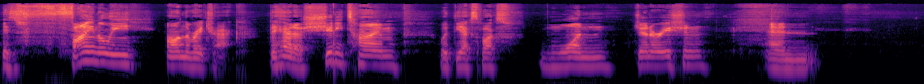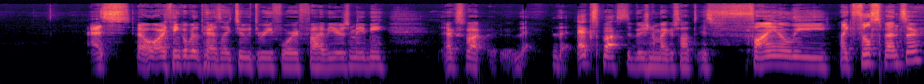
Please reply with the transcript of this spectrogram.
is finally on the right track. They had a shitty time with the Xbox One generation, and as oh, I think over the past like two, three, four, five years, maybe Xbox, the, the Xbox division of Microsoft is finally like Phil Spencer,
